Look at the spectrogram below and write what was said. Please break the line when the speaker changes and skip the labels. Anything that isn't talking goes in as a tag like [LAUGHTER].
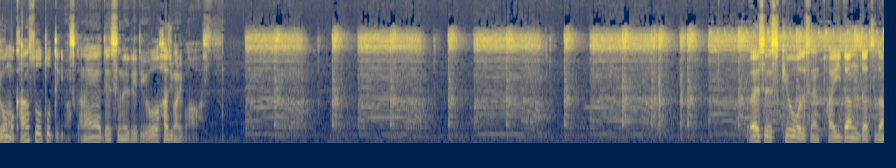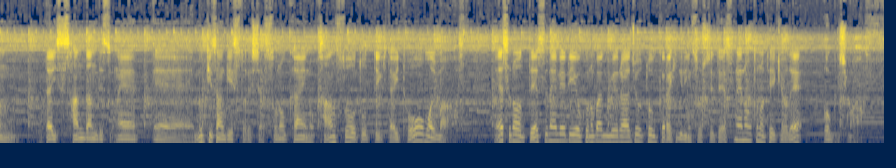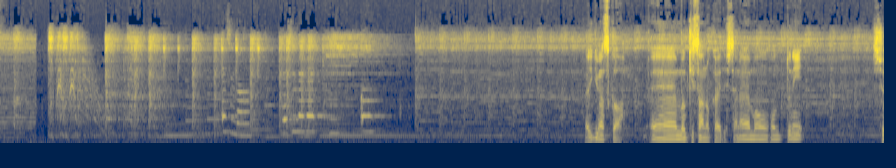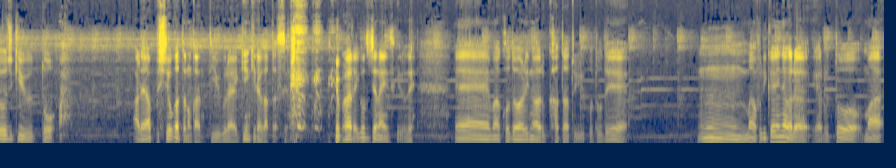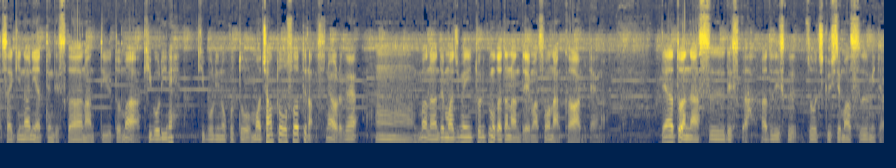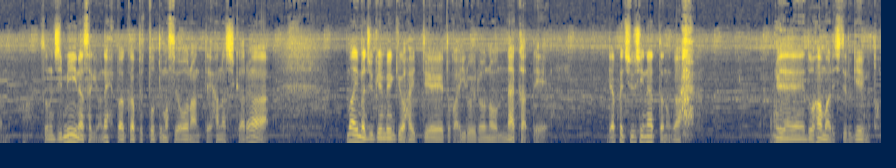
今日も感想を取っていきますかね。デスネレディオ始まります。はい、です。今日はですね、対談雑談第3弾ですよね。えー、ムッキーさんゲストでした。その回の感想を取っていきたいと思います。S のデスネ radio、この番組はラジオトークからヒデリン、そしてデスネノートの提供でお送りします。はい、いきますか。えー、ムキさんの回でしたね。もう本当に、正直言うと、あれアップしてよかったのかっていうぐらい元気なかったですよね [LAUGHS] 笑い事じゃないんですけどね。えー、まあ、こだわりのある方ということで、うん、まあ、振り返りながらやると、まあ、最近何やってんですか？なんていうと、まあ、木彫りね、木彫りのことを、まあ、ちゃんと教わってたんですね、あれね。うん、まあ、なんで真面目に取り組む方なんで、まあ、そうなんか、みたいな。で、あとは NAS ですか、ハードディスク増築してます、みたいな。その地味な作業ね、バックアップ取ってますよ、なんて話から、まあ今受験勉強入ってとかいろいろの中で、やっぱり中止になったのが [LAUGHS] えー、ドハマりしてるゲームと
